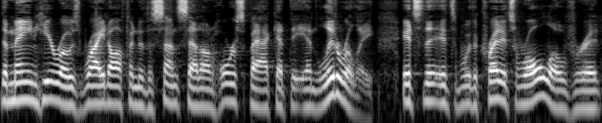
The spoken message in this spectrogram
the main heroes ride off into the sunset on horseback at the end, literally, it's the it's where the credits roll over it.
